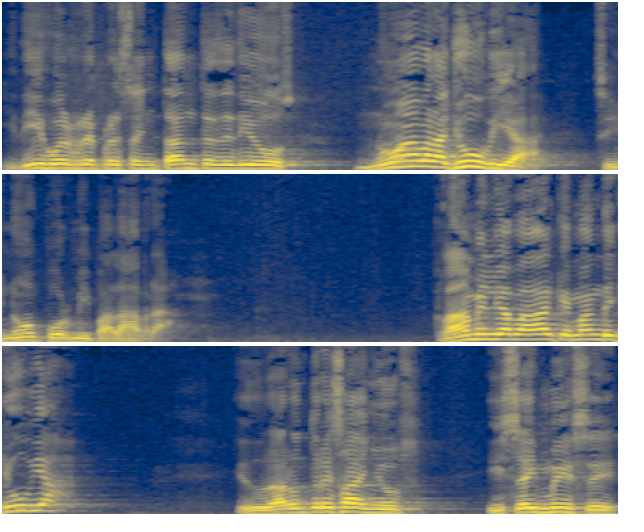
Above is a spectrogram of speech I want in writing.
y dijo el representante de Dios, no habrá lluvia, sino por mi palabra. Clámenle a Baal que mande lluvia. Y duraron tres años y seis meses,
